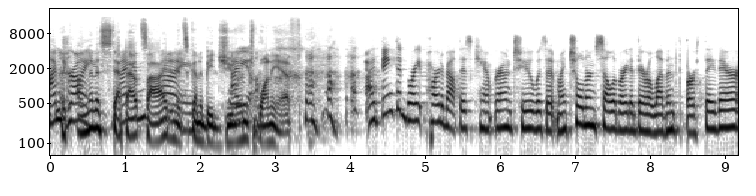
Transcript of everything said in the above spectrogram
I'm like, I'm going to step I am outside and it's going to be June I- twentieth. I think the great part about this campground too was that my children celebrated their 11th birthday there,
